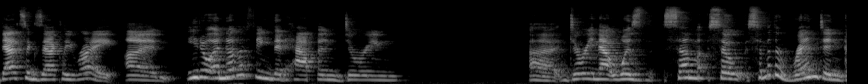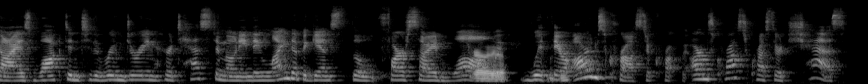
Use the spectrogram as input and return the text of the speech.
that's exactly right um you know another thing that happened during uh during that was some so some of the rendon guys walked into the room during her testimony and they lined up against the far side wall Oh, yeah. with, with their arms crossed across arms crossed across their chest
